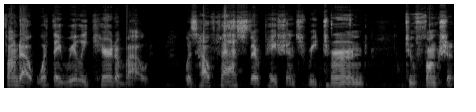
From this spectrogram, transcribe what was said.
found out what they really cared about was how fast their patients returned to function.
